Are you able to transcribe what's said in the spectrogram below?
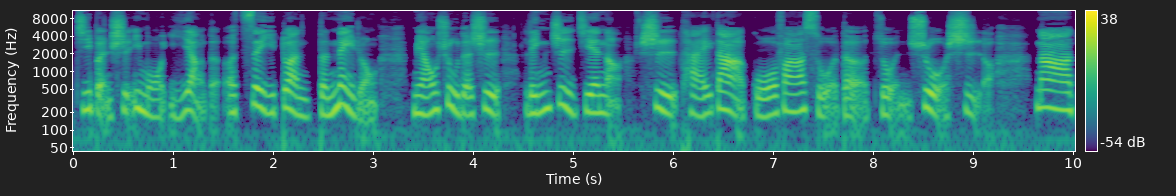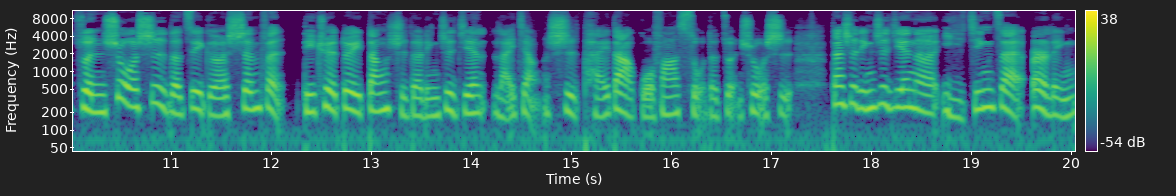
基本是一模一样的，而这一段的内容描述的是林志坚呢、啊、是台大国发所的准硕士啊。那准硕士的这个身份，的确对当时的林志坚来讲是台大国发所的准硕士，但是林志坚呢，已经在二零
